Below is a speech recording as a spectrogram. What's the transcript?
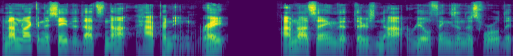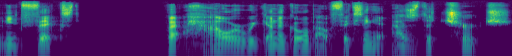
And I'm not going to say that that's not happening, right? I'm not saying that there's not real things in this world that need fixed. But how are we going to go about fixing it as the church?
